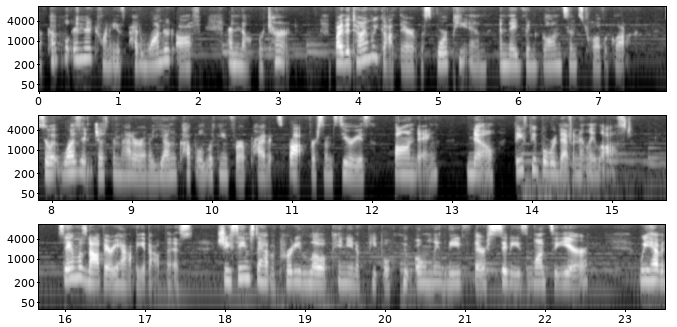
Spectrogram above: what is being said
a couple in their 20s had wandered off and not returned. By the time we got there, it was 4 p.m., and they'd been gone since 12 o'clock. So it wasn't just a matter of a young couple looking for a private spot for some serious bonding. No, these people were definitely lost. Sam was not very happy about this. She seems to have a pretty low opinion of people who only leave their cities once a year. We have a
